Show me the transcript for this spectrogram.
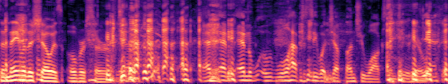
the name of the show is Overserved. And and and we'll have to see what Jeff Bundschu walks into here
